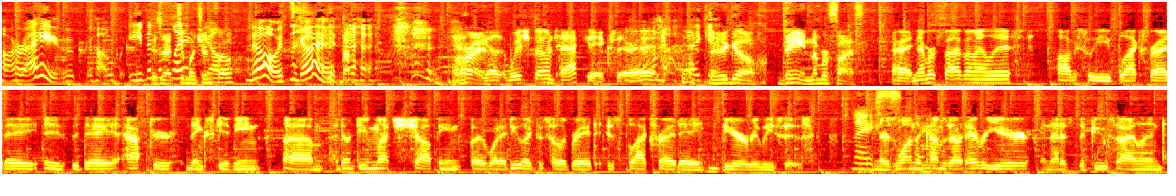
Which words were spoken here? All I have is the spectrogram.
All right. Even Is the that too much field. info? No, it's good. All right. You got wishbone tactics, all right? Like There it. you go. Dain, number five. All right, number five on my list. Obviously, Black Friday is the day after Thanksgiving. Um, I don't do much shopping, but what I do like to celebrate is Black Friday beer releases. Nice. And there's one that comes out every year, and that is the Goose Island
